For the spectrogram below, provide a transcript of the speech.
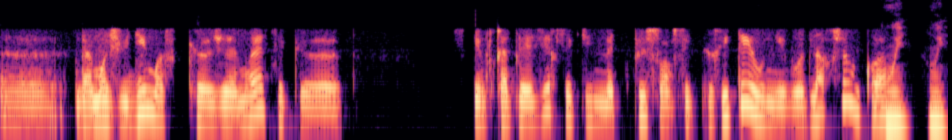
ben moi, je lui dis, moi, ce que j'aimerais, c'est que ce qui me ferait plaisir, c'est qu'il me mette plus en sécurité au niveau de l'argent, quoi. Oui, oui.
